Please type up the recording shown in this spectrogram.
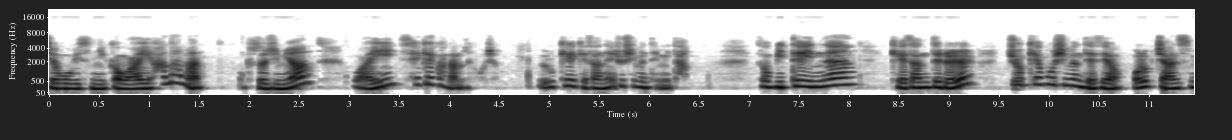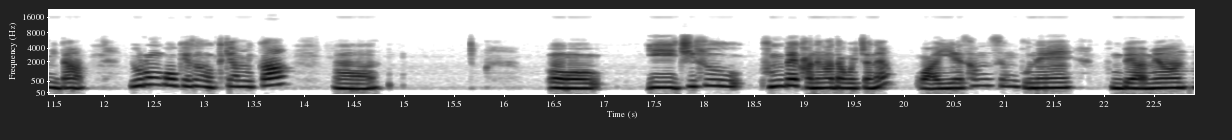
제곱 있으니까 y 하나만 없어지면 y 3개가 남는 거죠. 이렇게 계산해 주시면 됩니다. 그래서 밑에 있는 계산들을 쭉 해보시면 되세요. 어렵지 않습니다. 이런 거 계산 어떻게 합니까? 어, 어, 이 지수 분배 가능하다고 했잖아요. y의 3승분에 분배하면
